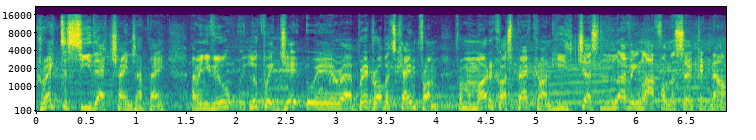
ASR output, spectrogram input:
Great to see that change up, eh? I mean, if you look, where, Je- where uh, Brett Roberts came from, from a motocross background, he's just loving life on the circuit now.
